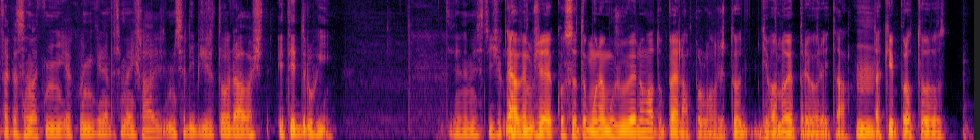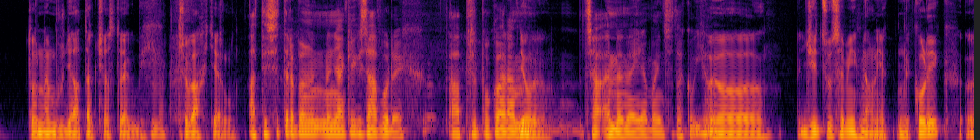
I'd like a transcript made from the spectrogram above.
tak jsem na tím jako nikdy nepřemýšlel. Mně se líbí, že toho dáváš i ty druhý. Ty nemyslíš, jako Já vím, to... že jako se tomu nemůžu věnovat úplně naplno, že to divadlo je priorita. Hmm. Taky proto to nemůžu dělat tak často, jak bych no. třeba chtěl. A ty jsi teda byl na nějakých závodech a předpokládám jo, jo. třeba MMA nebo něco takového? Uh, jitsu jsem jich měl několik. Uh,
